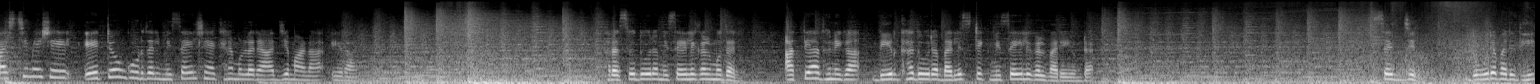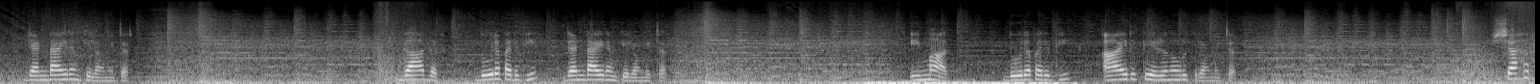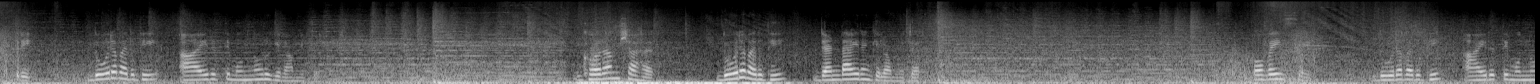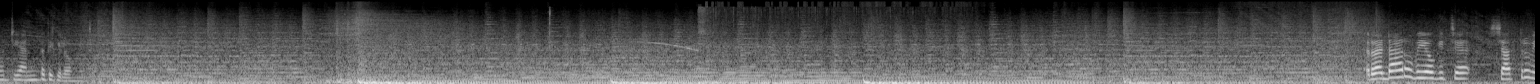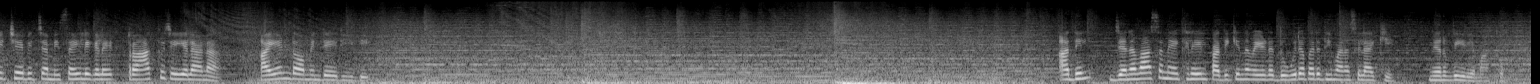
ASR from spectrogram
പശ്ചിമേഷ്യയിൽ ഏറ്റവും കൂടുതൽ മിസൈൽ ശേഖരമുള്ള രാജ്യമാണ് ഇറാൻ. ഹ്രസ്വദൂര മിസൈലുകൾ മുതൽ അത്യാധുനിക ദീർഘദൂര ബലിസ്റ്റിക് മിസൈലുകൾ വരെയുണ്ട്. സെജ്ജിൻ ദൂരപരിധി രണ്ടായിരം കിലോമീറ്റർ. ഗാദർ ദൂരപരിധി രണ്ടായിരം കിലോമീറ്റർ. ഇമാദ് ദൂരപരിധി ആയിരത്തി എഴുന്നൂറ് കിലോമീറ്റർ. ഷഹബ് ത്രീ ദൂരപരിധി ആയിരത്തി മുന്നൂറ് കിലോമീറ്റർ. ഖൊറം ഷഹർ ദൂരപരിധി രണ്ടായിരം കിലോമീറ്റർ. ഒവൈസെ ദൂരപരിധി ആയിരത്തി മുന്നൂറ്റി അൻപത് കിലോമീറ്റർ. റഡാർ ഉപയോഗിച്ച് ശത്രു വിക്ഷേപിച്ച മിസൈലുകളെ ട്രാക്ക് ചെയ്യലാണ് അയൺ ഡോമിന്റെ രീതി. അതിൽ ജനവാസ മേഖലയിൽ പതിക്കുന്നവയുടെ ദൂരപരിധി മനസ്സിലാക്കി നിർവീര്യമാക്കും.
